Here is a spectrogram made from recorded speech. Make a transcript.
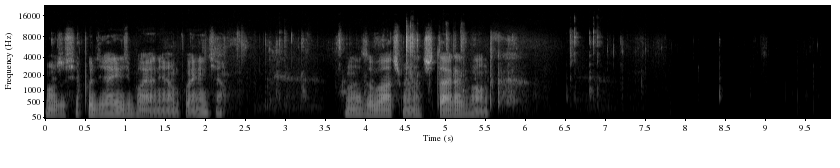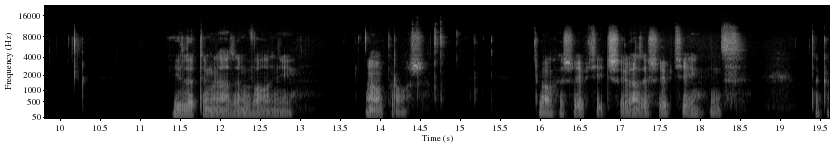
może się podzielić, bo ja nie mam pojęcia. No zobaczmy na czterech wątkach. Ile tym razem wolniej? O, proszę. Trochę szybciej, trzy razy szybciej, więc taka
